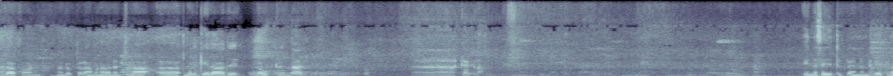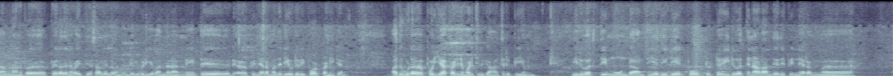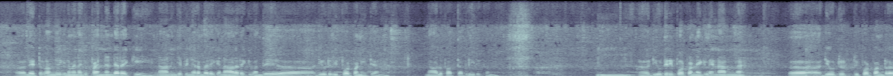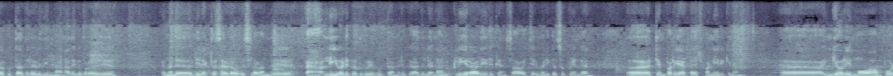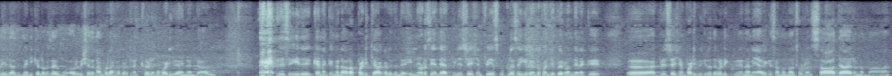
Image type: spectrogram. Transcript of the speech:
Good afternoon நான் doctor Ramanathan Archana. உங்களுக்கு ஏதாவது டவுட் இருந்தால் கேட்கலாம். என்ன செய்துட்ருக்கிறேன்னு கேட்கலாம். நான் இப்போ பேராதன வைத்தியசாலையில் வந்து இன்றைக்கு விடிய வந்தேன். நான் நேற்று பின்னரம் வந்து டியூட்டி ரிப்போர்ட் பண்ணிட்டேன். அது கூட பொய்யா கடிதம் அடிச்சிருக்காங்க திருப்பியும். இருபத்தி மூன்றாம் தேதி டேட் போட்டுட்டு இருபத்தி நாலாம் தேதி பின்னரம் லெட்டர் வந்திருக்கணும். எனக்கு பன்னெண்டரைக்கு நான் இங்கே பின்னரம் வரைக்கும் நாலரைக்கு வந்து டியூட்டி ரிப்போர்ட் பண்ணிட்டேன். நாலு பத்து அப்படி இருக்கும். டியூட்டி ரிப்போர்ட் பண்ணிக்கல. நான் டியூட்டி ரிப்போர்ட் பண்ணுற புத்தகத்தில் எழுதினான் அதுக்கு பிறகு எங்களோட டிரெக்டர் சைடு ஆஃபீஸில் வந்து லீவ் எடுக்கிறதுக்குரிய புத்தகம் இருக்குது அதில் நான் கிளியராக எழுதியிருக்கேன். Chavakachcheri medical superintendent temporary attach பண்ணியிருக்கேன் இங்கே ஒரு எம்ஓவாம் போடையில் அது மெடிக்கல் ஒரு விஷயத்தை நான் விளங்கப்படுத்துகிறேன் கேளுங்க. வடிவம் என்னென்றால் இது இது கணக்கு எங்கள்ட அறப்படிச்சாக்களுக்கு இந்த என்னோட சேர்ந்து அட்மினிஸ்ட்ரேஷன் ஃபேஸ்புக்கில் செய்கிறேன் கொஞ்சம் பேர் வந்து எனக்கு அட்மினிஸ்ட்ரேஷன் படிப்பிக்கிறது வலிக்கிறேன் அதுக்கு சம்மந்தம் சொல்கிறேன் சாதாரணமாக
